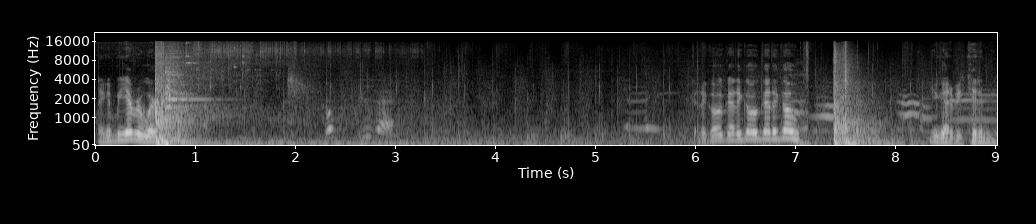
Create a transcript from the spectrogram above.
They could be everywhere. Don't do that. Gotta go, gotta go, gotta go. You gotta be kidding me.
